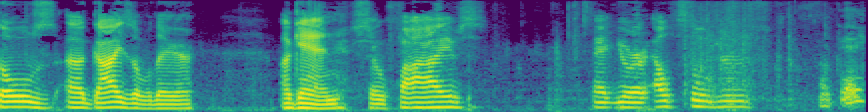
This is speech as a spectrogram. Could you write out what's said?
those uh guys over there again. So fives at your elf soldiers. Okay.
